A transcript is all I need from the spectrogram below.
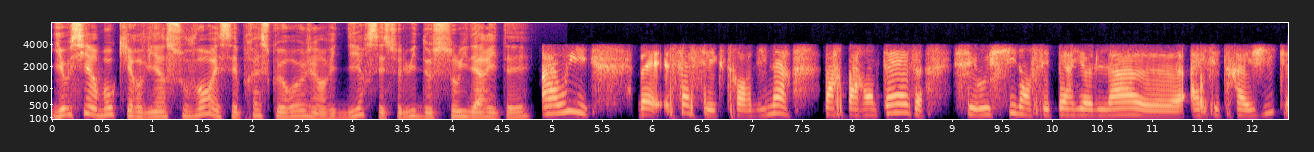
Il y a aussi un mot qui revient souvent et c'est presque heureux, j'ai envie de dire, c'est celui de solidarité. Ah oui, ben, ça c'est extraordinaire. Par parenthèse, c'est aussi dans ces périodes-là euh, assez tragiques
